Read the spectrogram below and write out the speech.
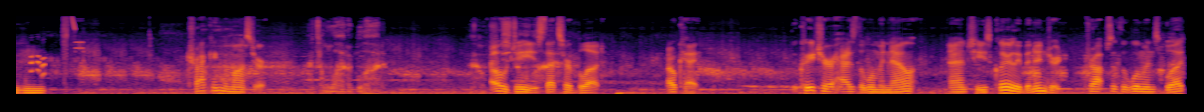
Mm hmm Tracking the monster. That's a lot of blood. Oh geez, that's her blood. Okay. The creature has the woman now, and she's clearly been injured. Drops of the woman's blood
